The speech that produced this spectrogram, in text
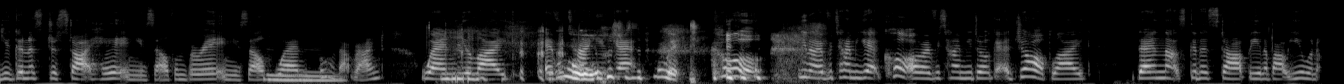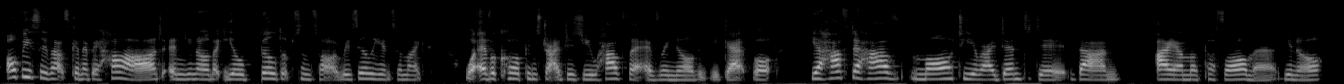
you're gonna just start hating yourself and berating yourself mm. when oh that rhymed when you're like every time you get cut you know every time you get cut or every time you don't get a job like then that's going to start being about you and obviously that's going to be hard and you know that you'll build up some sort of resilience and like whatever coping strategies you have for every no that you get but you have to have more to your identity than I am a performer, you know.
